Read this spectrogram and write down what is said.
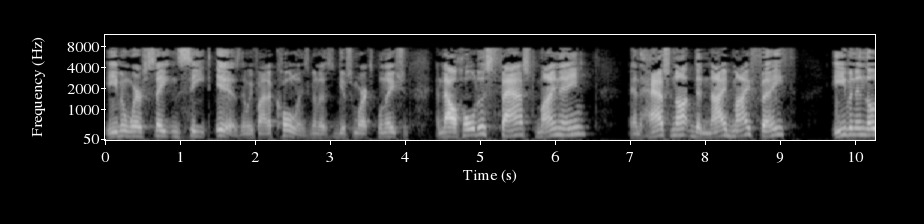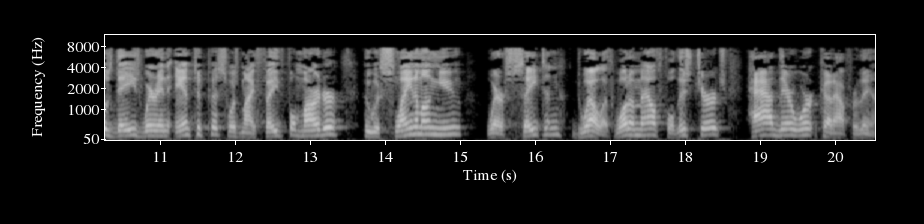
even where Satan's seat is." Then we find a colon. He's going to give some more explanation. And thou holdest fast my name and hast not denied my faith even in those days wherein Antipas was my faithful martyr, who was slain among you, where Satan dwelleth. What a mouthful. This church had their work cut out for them.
